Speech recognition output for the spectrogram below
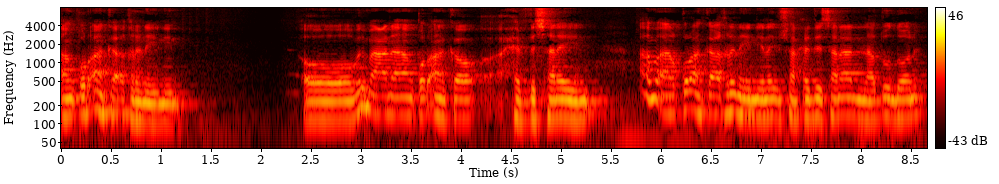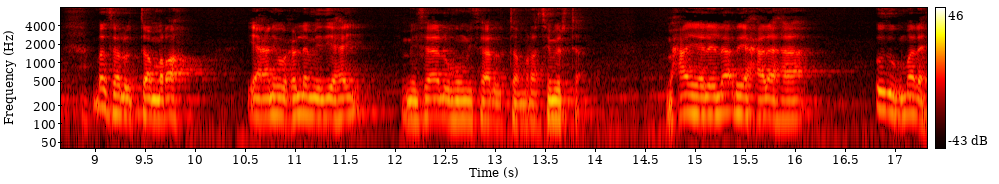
aan qur'aanka akrinaynin oo bimacnaa aan qur'aanka xifdisanayn. Ama aan qur'aanka akrinaynin ayuusan xifdisanaanin hadduu doonin. Mathalu tamra. Yani wuxuu la yahay mihaaluhu mihaalu tamra timirta. Maxaa yeelay laa riixa lahaa udug ma leh.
